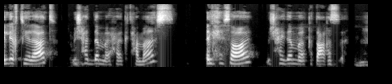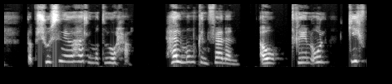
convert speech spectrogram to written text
الاغتيالات مش حتدمر حركة حماس. الحصار مش حيدمر قطاع غزة. طب شو السيناريوهات المطروحة؟ هل ممكن فعلا أو خلينا نقول كيف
